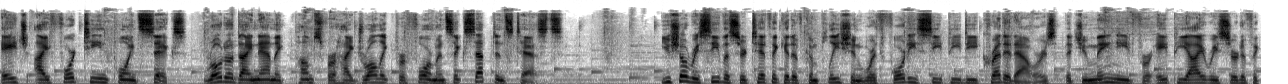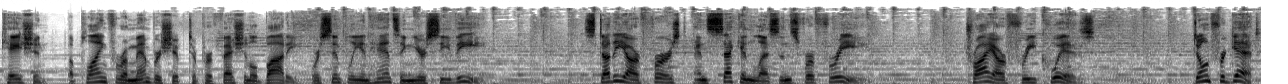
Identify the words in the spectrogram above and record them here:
HI 14.6 Rotodynamic Pumps for Hydraulic Performance Acceptance Tests. You shall receive a certificate of completion worth 40 CPD credit hours that you may need for API recertification, applying for a membership to professional body, or simply enhancing your CV. Study our first and second lessons for free. Try our free quiz. Don't forget,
